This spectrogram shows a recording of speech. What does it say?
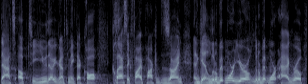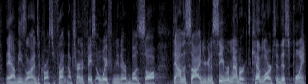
That's up to you though. You're gonna have to make that call. Classic five pocket design. And again, a little bit more Euro, a little bit more aggro. They have these lines across the front. Now turn the face away from me there, Buzzsaw. Down the side, you're gonna see, remember, it's Kevlar to this point.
